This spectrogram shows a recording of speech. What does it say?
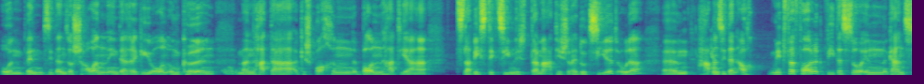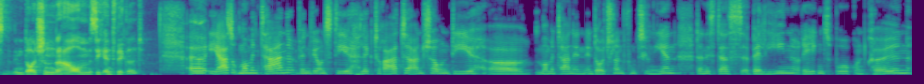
Und wenn Sie dann so schauen in der Region um Köln, man hat da gesprochen, Bonn hat ja Slavistik ziemlich dramatisch reduziert, oder? Ähm, haben ja. Sie dann auch mitverfolgt, wie das so in ganz im deutschen Raum sich entwickelt? Äh, ja, so momentan, wenn wir uns die Lektorate anschauen, die äh, momentan in, in Deutschland funktionieren, dann ist das Berlin, Regensburg und Köln.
